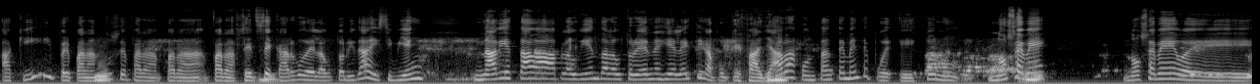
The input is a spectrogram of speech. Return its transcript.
aquí preparándose para, para, para hacerse cargo de la autoridad. Y si bien nadie estaba aplaudiendo a la Autoridad de Energía Eléctrica porque fallaba constantemente, pues esto no, no se ve no se ve eh,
